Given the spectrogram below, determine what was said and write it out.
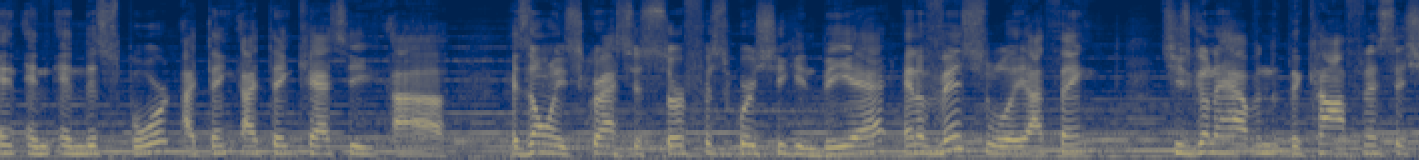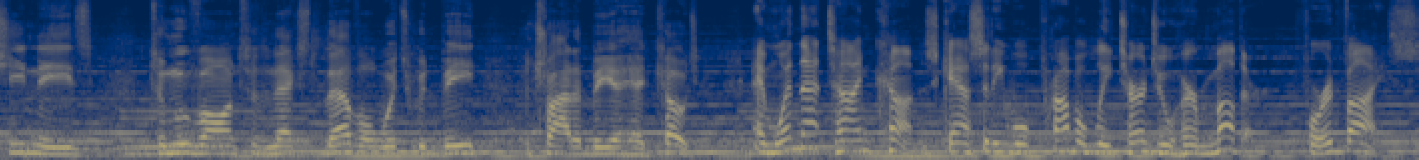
in, in, in this sport. I think I think Cassie uh, has only scratched the surface where she can be at, and eventually, I think she's going to have the confidence that she needs to move on to the next level, which would be to try to be a head coach. And when that time comes, Cassady will probably turn to her mother for advice.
